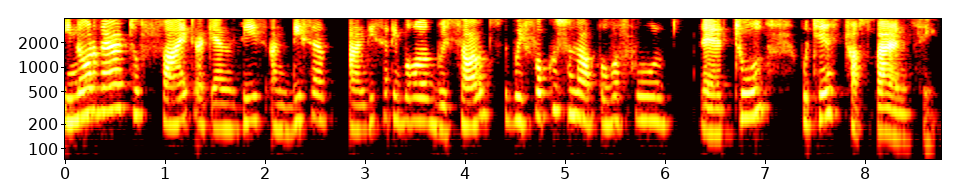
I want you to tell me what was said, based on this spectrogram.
In order to fight against these undesirable results, we focus on a powerful uh, tool, which is transparency.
